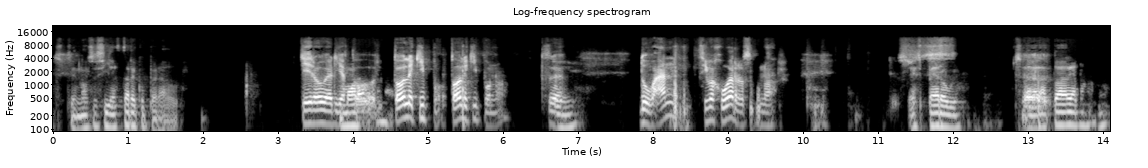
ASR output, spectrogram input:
Este, no sé si ya está recuperado. quiero ver ya todo, todo el equipo, todo el equipo, ¿no? O sea, sí, Dubán, sí va a jugar, o no. Espero, güey. La verdad, todavía no.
